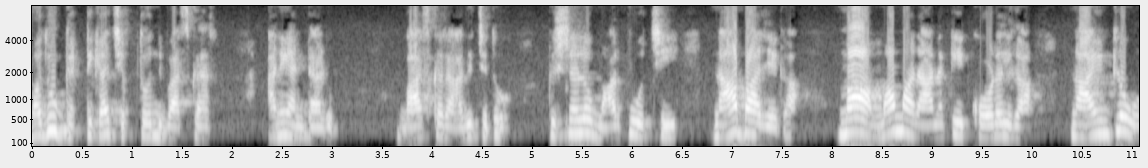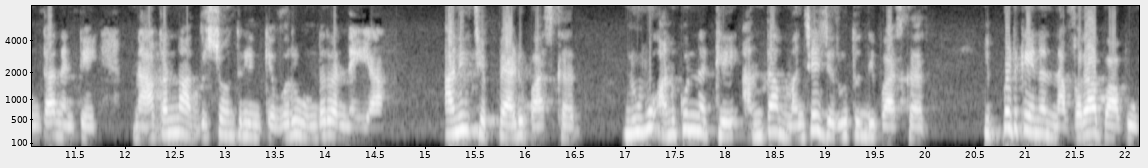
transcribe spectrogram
మధు గట్టిగా చెప్తోంది భాస్కర్ అని అంటాడు. భాస్కర్ ఆదిత్యతో కృష్ణలో మార్పు వచ్చి నా భార్యగా మా అమ్మ మా నాన్నకి కోడలుగా నా ఇంట్లో ఉంటానంటే నాకన్నా అదృష్టవంతులు ఇంకెవరూ ఉండరు అన్నయ్య అని చెప్పాడు భాస్కర్. నువ్వు అనుకున్నట్లే అంతా మంచే జరుగుతుంది భాస్కర్. ఇప్పటికైనా నవ్వరా బాబు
